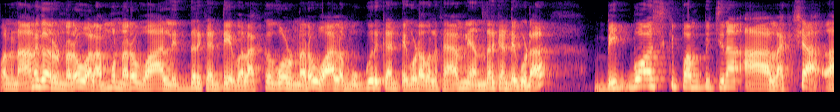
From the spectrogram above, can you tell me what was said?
వాళ్ళ నాన్నగారు ఉన్నారో వాళ్ళ అమ్మ ఉన్నారో వాళ్ళిద్దరికంటే వాళ్ళ అక్క కూడా ఉన్నారో వాళ్ళ ముగ్గురి కంటే కూడా వాళ్ళ ఫ్యామిలీ అందరికంటే కూడా బిగ్ బాస్కి పంపించిన ఆ లక్ష ఆ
